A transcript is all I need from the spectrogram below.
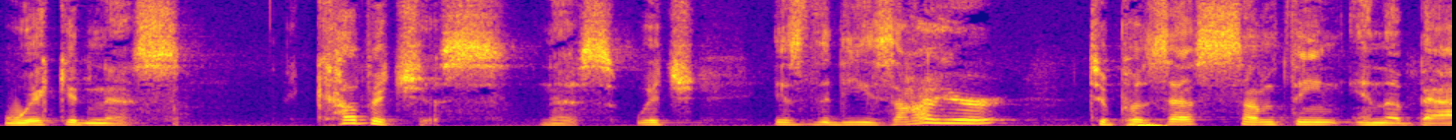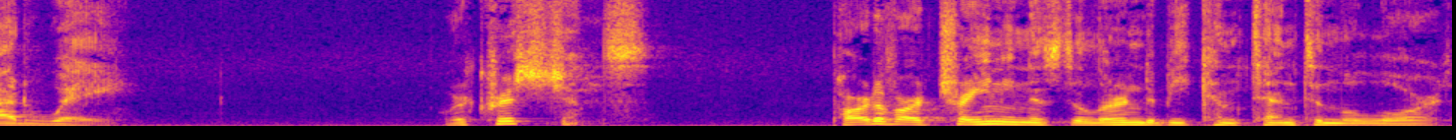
Wickedness, covetousness, which is the desire to possess something in a bad way. We're Christians. Part of our training is to learn to be content in the Lord.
